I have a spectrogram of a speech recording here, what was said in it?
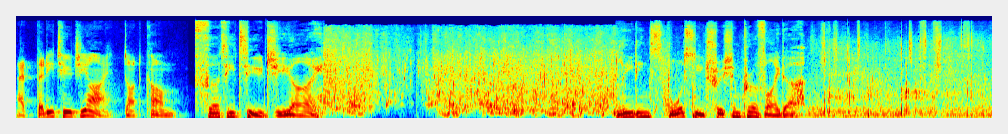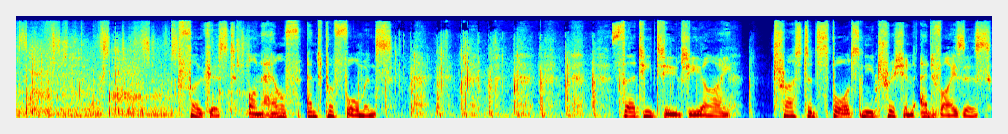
at 32gi.com. 32GI. Leading sports nutrition provider. Focused on health and performance. 32GI. Trusted sports nutrition advisors.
